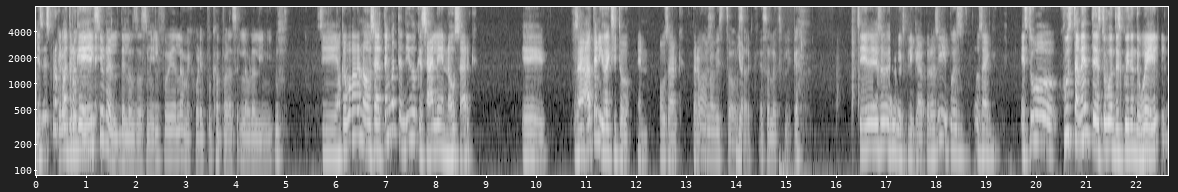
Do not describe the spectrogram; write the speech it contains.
Es- es creo, preocupante creo que porque en- inicio de los 2000 fue la mejor época para hacer Laura Linney. Sí, aunque bueno, o sea, tengo entendido que sale en Ozark. Eh, o sea, ha tenido éxito en Ozark, pero no, pues, no he visto yo- Ozark, eso lo explica. Sí, eso, eso lo explica. Pero sí, pues, o sea, estuvo, justamente estuvo en Descuid and the Whale.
